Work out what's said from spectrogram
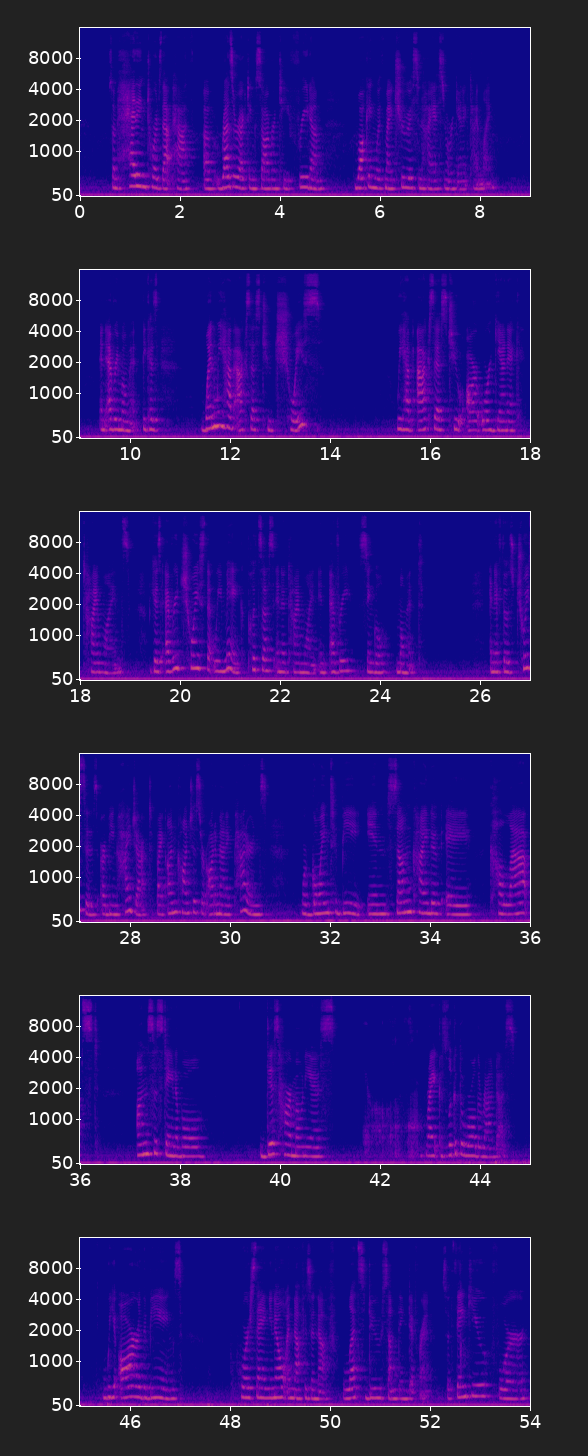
So I'm heading towards that path of resurrecting sovereignty, freedom, walking with my truest and highest and organic timeline in every moment. Because when we have access to choice, we have access to our organic timelines because every choice that we make puts us in a timeline in every single moment. And if those choices are being hijacked by unconscious or automatic patterns, we're going to be in some kind of a collapsed, unsustainable, disharmonious, right? Because look at the world around us. We are the beings who are saying, you know, enough is enough. Let's do something different. So thank you for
